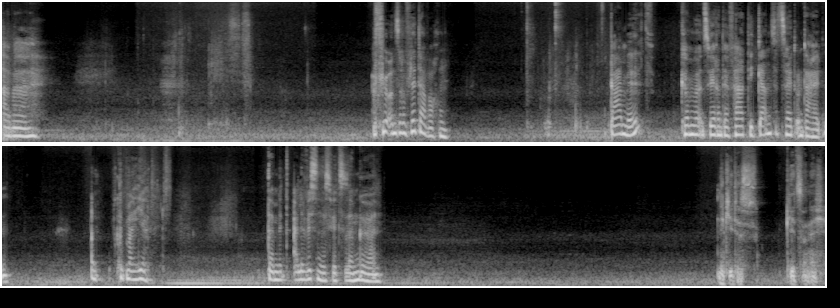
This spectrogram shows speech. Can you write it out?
Aber für unsere Flitterwochen. Damit können wir uns während der Fahrt die ganze Zeit unterhalten. Und guck mal hier. Damit alle wissen, dass wir zusammengehören. Niki, das geht so nicht.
